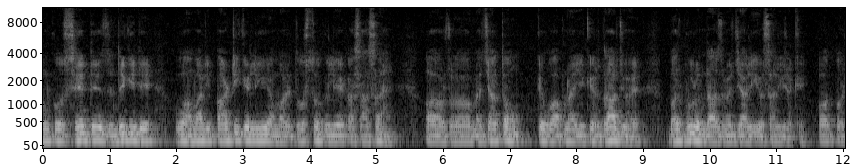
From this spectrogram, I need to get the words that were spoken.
उनको सेहत दे, ज़िंदगी दे। वो हमारी पार्टी के लिए, हमारे दोस्तों के लिए एक असासा हैं। और मैं चाहता हूँ कि वो अपना ये किरदार जो है, भरपूर अंदाज में जारी और सारी रखें। बहुत बहुत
